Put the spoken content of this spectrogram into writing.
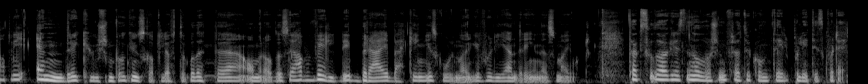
at vi endrer kursen for Kunnskapsløftet på dette området. Så jeg har veldig brei backing i Skole-Norge for de endringene som er gjort. Takk skal du ha, Kristin Halvorsen, for at du kom til Politisk kvarter.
